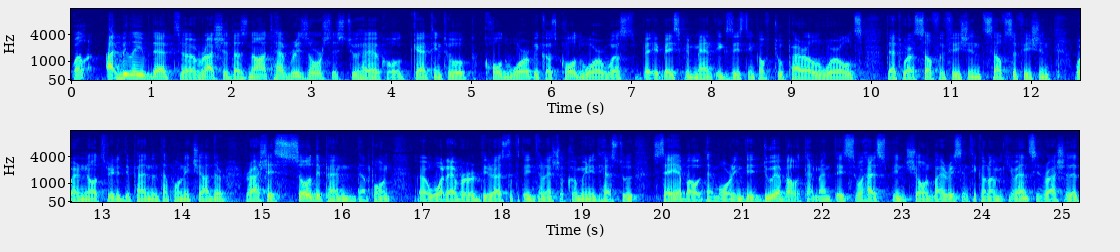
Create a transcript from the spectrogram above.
Well, I believe that uh, Russia does not have resources to have, get into Cold War because Cold War was basically meant existing of two parallel worlds that were self-efficient, self-sufficient, were not really dependent upon each other. Russia is so dependent upon uh, whatever the rest of the international community has to say about them or indeed do about them. And this has been shown by recent economic events in Russia that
